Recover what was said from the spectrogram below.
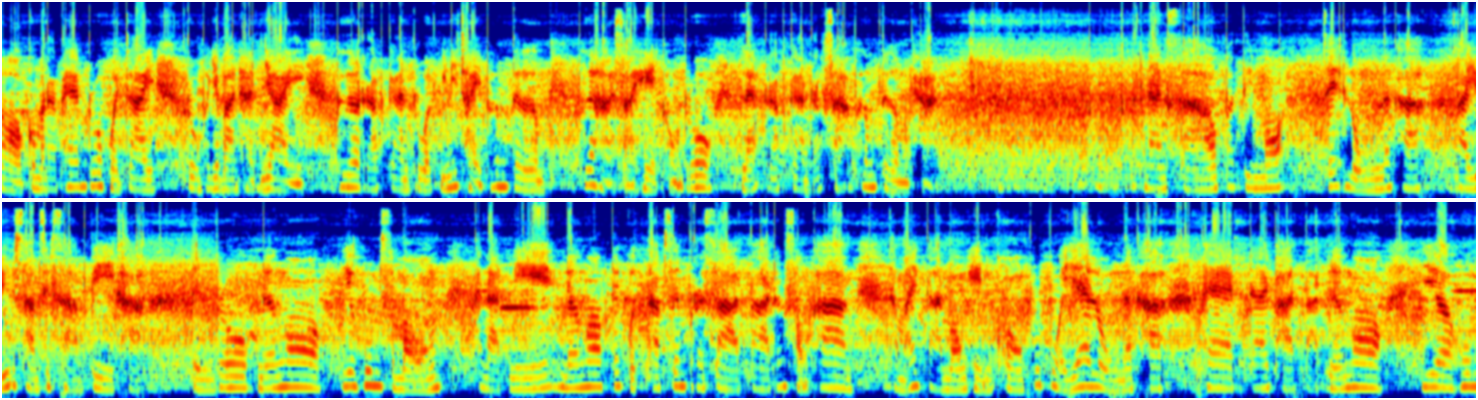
ต่อกุมารแพทย์โรคหัวใจ โรงพยาบาลหัดใหญ่ เพื่อรับการตรวจวินิจฉัยเพิ่มเติม เพื่อหาสาเหตุของโรค และรับการรักษาเพิ่มเติมค่ะ นางสาวปฏิมะเจ๊หลงนะคะ อายุ 33 ปีค่ะ เป็นโรคเนื้องอก เยื่อหุ้มสมอง นาดนี้เนื้องอกได้กดทับเส้นประสาทตาทั้งสองข้างทำให้การมองเห็นของผู้ป่วยแย่ลงนะคะ แพทย์ได้ผ่าตัดเนื้องอก เยื่อหุ้ม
